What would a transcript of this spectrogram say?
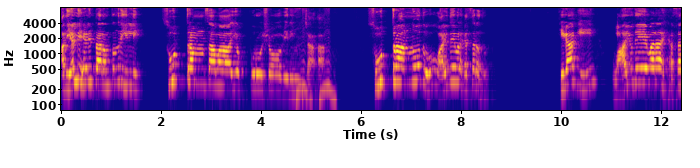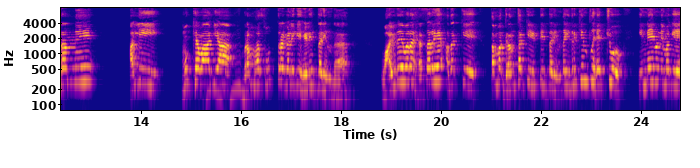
ಅದು ಎಲ್ಲಿ ಹೇಳಿದ್ದಾರಂತಂದ್ರೆ ಇಲ್ಲಿ, ಸೂತ್ರಂ ಸವಾಯು ಪುರುಷೋ ವಿರಿಂಚ. ಸೂತ್ರ ಅನ್ನೋದು ವಾಯುದೇವರ ಹೆಸರದು. ಹೀಗಾಗಿ ವಾಯುದೇವರ ಹೆಸರನ್ನೇ ಅಲ್ಲಿ ಮುಖ್ಯವಾಗಿ ಆ ಬ್ರಹ್ಮಸೂತ್ರಗಳಿಗೆ ಹೇಳಿದ್ದರಿಂದ, ವಾಯುದೇವರ ಹೆಸರೇ ಅದಕ್ಕೆ ತಮ್ಮ ಗ್ರಂಥಕ್ಕೆ ಇಟ್ಟಿದ್ದರಿಂದ ಇದಕ್ಕಿಂತಲೂ ಹೆಚ್ಚು ಇನ್ನೇನು ನಿಮಗೆ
